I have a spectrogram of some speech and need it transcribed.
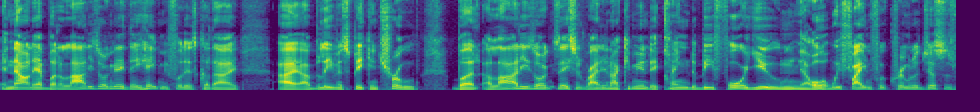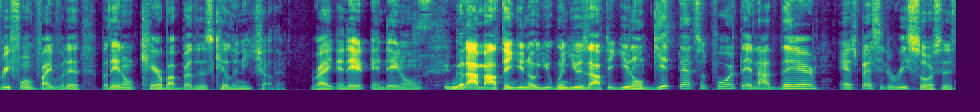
And now that, but a lot of these organizations they hate me for this because I, I, I believe in speaking truth. But a lot of these organizations right in our community claim to be for you. oh, we fighting for criminal justice reform, fighting for this, but they don't care about brothers killing each other right? And they and they don't. But I'm out there, you know, you when you're out there, you don't get that support. They're not there, and especially the resources,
